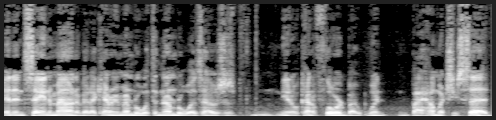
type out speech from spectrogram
an insane amount of it. I can't remember what the number was. I was just, you know, kind of floored by when, by how much he said.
